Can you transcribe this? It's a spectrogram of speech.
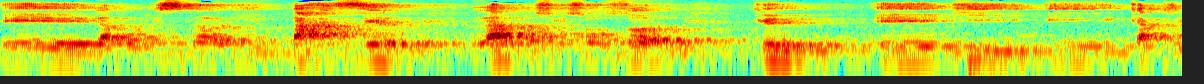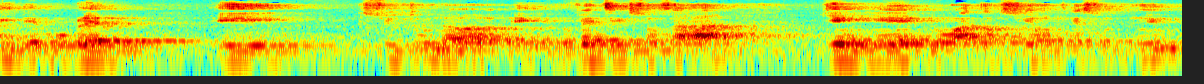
et la police est basée là parce que sont zones que, et, qui capture des problèmes et surtout dans les nouvelles directions ça gagner une attention très soutenue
